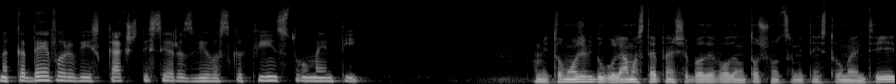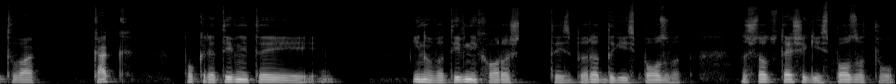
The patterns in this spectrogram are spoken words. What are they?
На къде върви, с как ще се развива, с какви инструменти? Ами то може би до голяма степен ще бъде водено точно от самите инструменти и това как по-креативните и иновативни хора ще изберат да ги използват. Защото те ще ги използват по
